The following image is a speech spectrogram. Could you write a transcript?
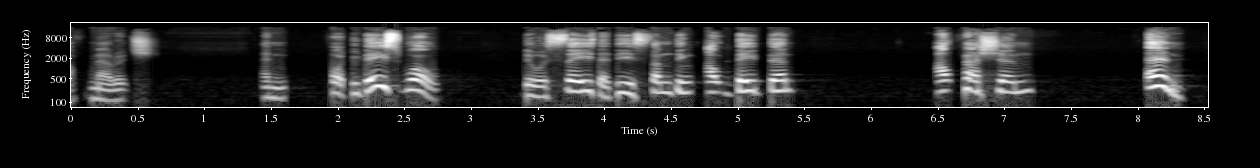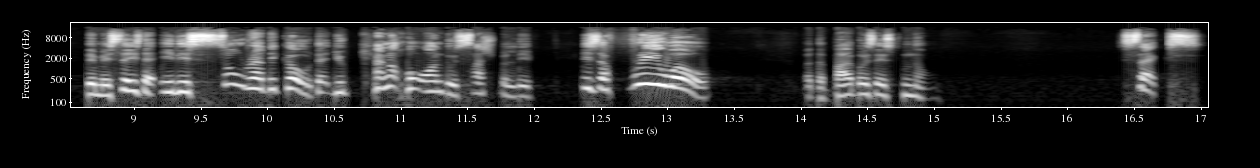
of marriage. And for today's world, they will say that this is something outdated, out fashioned, and they may say that it is so radical that you cannot hold on to such belief. It's a free world. But the Bible says no. Sex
